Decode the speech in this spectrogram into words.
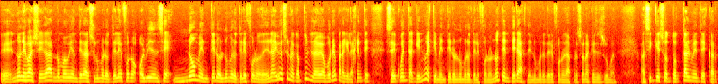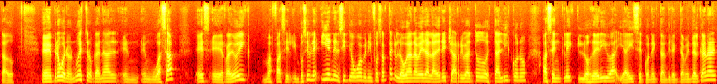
eh, no les va a llegar, no me voy a enterar su número de teléfono, olvídense, no me entero el número de teléfono de nadie. Voy a hacer una captura y la voy a poner para que la gente se dé cuenta que no es que me entero el número de teléfono, no te enterás del número de teléfono de las personas que se suman. Así que eso totalmente descartado. Eh, pero bueno, nuestro canal en, WhatsApp es eh, Radio más fácil imposible. Y en el sitio web en Infocertec lo van a ver a la derecha, arriba de todo está el icono, hacen clic, los deriva y ahí se conectan directamente al canal,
